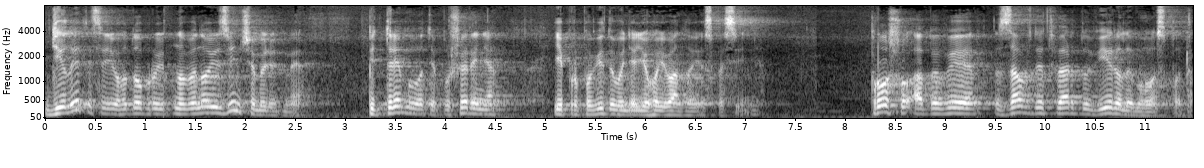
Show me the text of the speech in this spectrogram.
ділитися Його доброю новиною з іншими людьми, підтримувати поширення і проповідування Його Євангелія Спасіння. Прошу, аби ви завжди твердо вірили в Господа,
